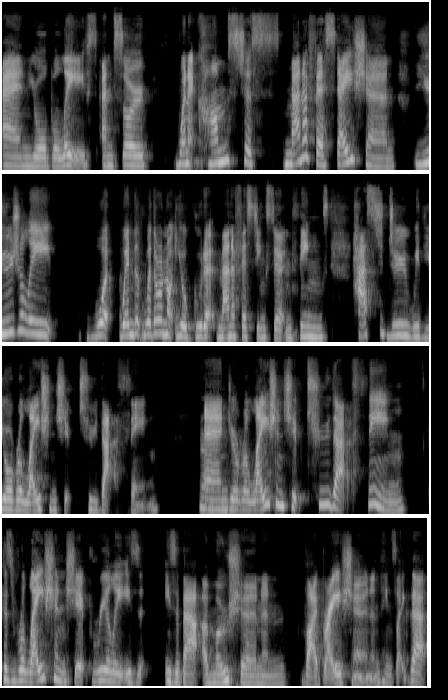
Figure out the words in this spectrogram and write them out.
and your beliefs. And so when it comes to manifestation, usually what when whether or not you're good at manifesting certain things has to do with your relationship to that thing. Mm. And your relationship to that thing because relationship really is is about emotion and vibration and things like that,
